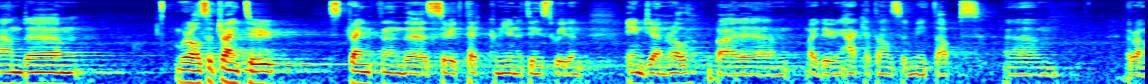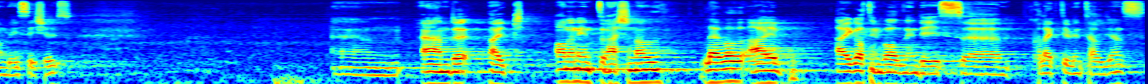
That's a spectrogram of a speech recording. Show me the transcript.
and um, we're also trying to strengthen the civic tech community in Sweden in general by um, by doing hackathons and meetups um, around these issues. Um, and uh, like on an international level, I I got involved in these uh, collective intelligence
